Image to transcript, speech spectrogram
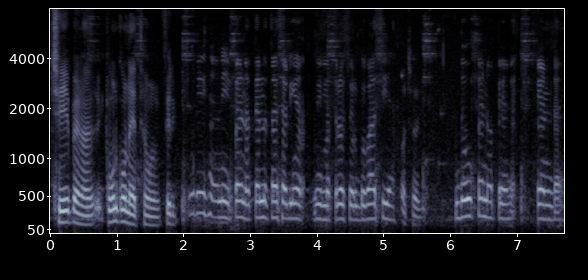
6 ਭੈਣਾਂ ਕੌਣ ਕੌਣ ਹੈ ਇੱਥੇ ਹੁਣ? ਫਿਰ ਪੂਰੀ ਹੈ ਨਹੀਂ ਭੈਣਾਂ ਤਿੰਨ ਤਾਂ ਸਾਡੀਆਂ ਵੀ ਮਤਲਬ ਸੁਰਗਵਾਸੀ ਆ। ਅੱਛਾ ਜੀ। ਦੋ ਭੈਣਾਂ ਪਿੰ- ਪਿੰਡ ਹੈ।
